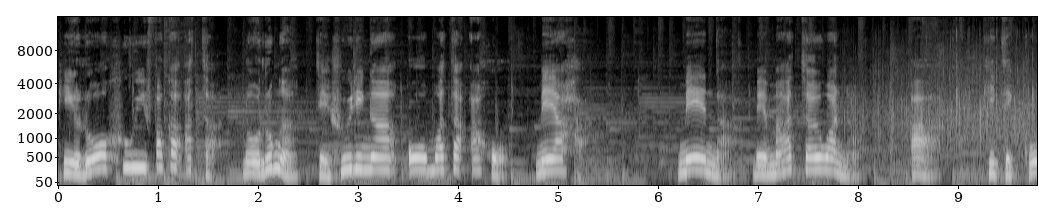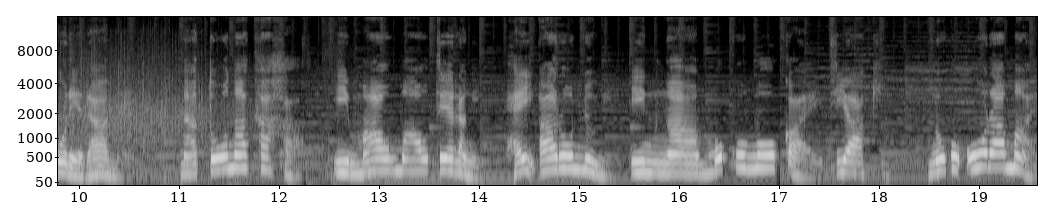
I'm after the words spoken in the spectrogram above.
ki rō hui whakaata no runga te huringa o mata aho me aha. Mēnā me mātau ana, ā, ki te kōre rānei. Nā tōna kaha i mau mau te rangi, hei aro nui i ngā moko mōkai tiaki. Noho ora mai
